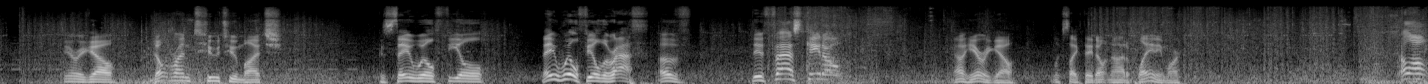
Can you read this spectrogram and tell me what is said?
Here we go. Don't run too, too much. Because they will feel... They will feel the wrath of the fast Kato! Oh, here we go. Looks like they don't know how to play anymore. Hello!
